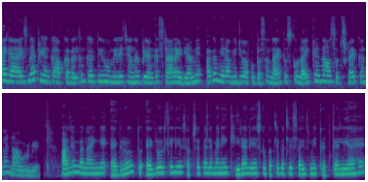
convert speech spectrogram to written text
हाय गाइस मैं प्रियंका आपका वेलकम करती हूँ मेरे चैनल प्रियंका स्टार आइडिया में। अगर मेरा वीडियो आपको पसंद आए तो उसको लाइक करना और सब्सक्राइब करना ना भूलिए। आज हम बनाएँगे एग रोल तो एग रोल के लिए सबसे पहले मैंने एक खीरा लिया इसको पतले पतले साइज़ में कट कर लिया है।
